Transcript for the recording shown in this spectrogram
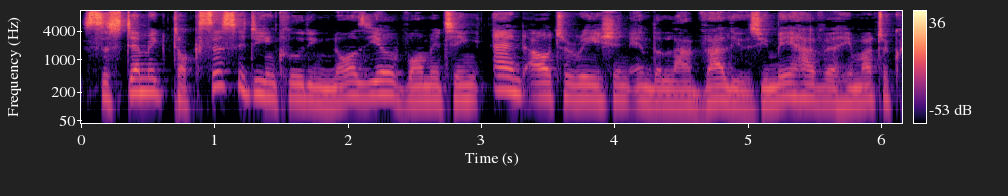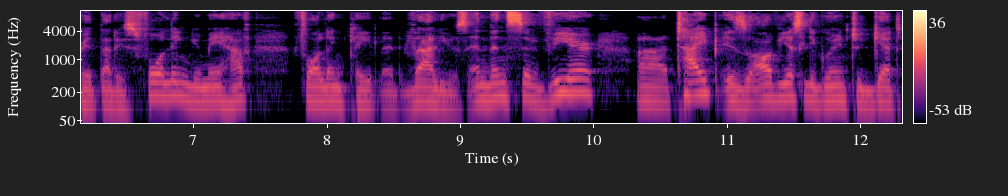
systemic toxicity, including nausea, vomiting, and alteration in the lab values. You may have a hematocrit that is falling, you may have falling platelet values. And then severe uh, type is obviously going to get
